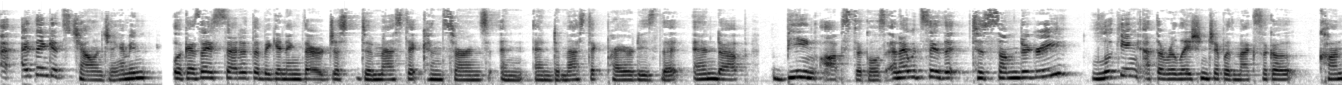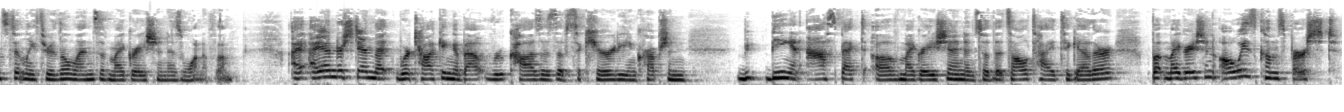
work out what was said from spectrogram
I think it's challenging. I mean, look, as I said at the beginning, there are just domestic concerns and, and domestic priorities that end up being obstacles. And I would say that to some degree, looking at the relationship with Mexico constantly through the lens of migration is one of them. I, I understand that we're talking about root causes of security and corruption b- being an aspect of migration, and so that's all tied together. But migration always comes first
